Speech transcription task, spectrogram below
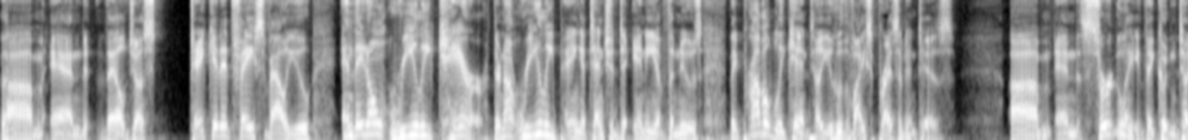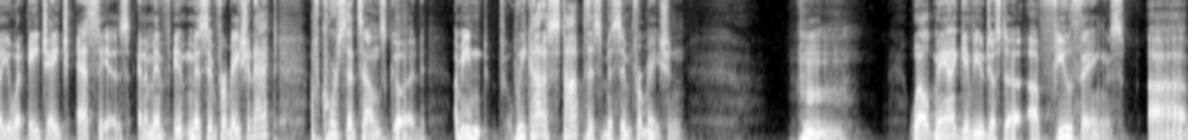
um, and they'll just take it at face value, and they don't really care. They're not really paying attention to any of the news. They probably can't tell you who the vice president is. Um, and certainly they couldn't tell you what HHS is and a Misinformation Act. Of course, that sounds good. I mean, we got to stop this misinformation. Hmm. Well, may I give you just a, a few things? Uh,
